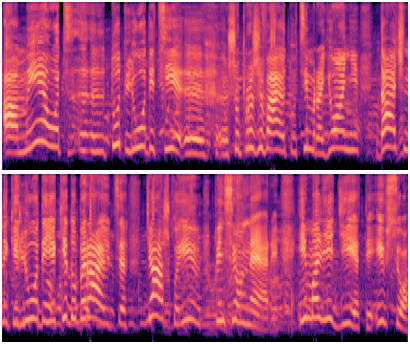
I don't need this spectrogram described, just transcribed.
А ми, от е, е, тут люди, ці, е, що проживають у цім районі, дачники, люди, які добираються тяжко, і пенсіонери, і малі діти, і все.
